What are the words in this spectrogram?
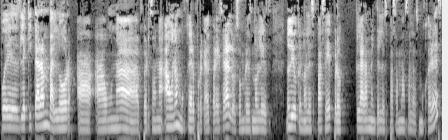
pues le quitaran valor a, a una persona, a una mujer, porque al parecer a los hombres no les, no digo que no les pase, pero claramente les pasa más a las mujeres,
